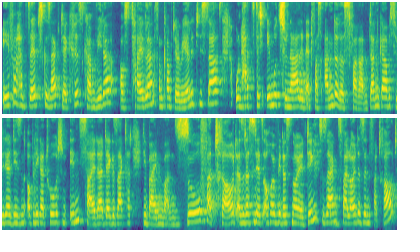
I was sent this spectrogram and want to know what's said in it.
Eva hat selbst gesagt, der Chris kam wieder aus Thailand von Kampf der Reality Stars und hat sich emotional in etwas anderes verrannt. Dann gab es wieder diesen obligatorischen Insider, der gesagt hat, die beiden waren so vertraut. Also das ist jetzt auch irgendwie das neue Ding, zu sagen, zwei Leute sind vertraut.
